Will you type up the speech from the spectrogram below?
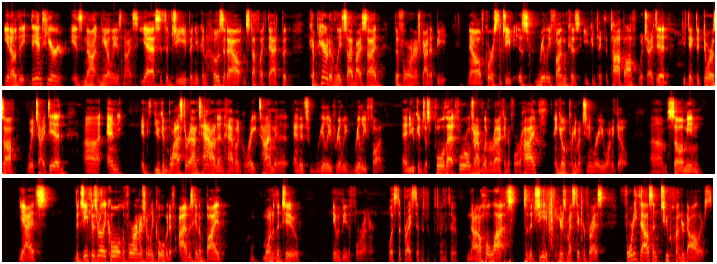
you know the the interior is not nearly as nice. Yes, it's a Jeep and you can hose it out and stuff like that, but comparatively side by side, the 4Runner's got it beat. Now, of course, the Jeep is really fun because you can take the top off, which I did. You can take the doors off, which I did, uh, and it, you can blast around town and have a great time in it, and it's really, really, really fun. And you can just pull that four-wheel drive lever back into four high and go pretty much anywhere you want to go. Um, so, I mean, yeah, it's the Jeep is really cool, the 4Runner is really cool, but if I was gonna buy one of the two, it would be the 4Runner. What's the price difference between the two? Not a whole lot. So the Jeep, here's my sticker price: forty thousand two hundred dollars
